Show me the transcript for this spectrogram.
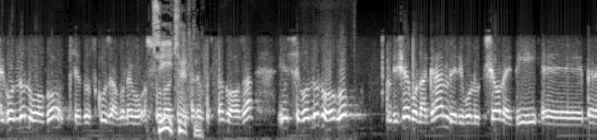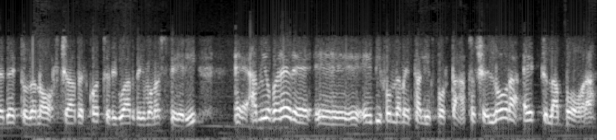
secondo luogo, chiedo scusa, volevo solo sì, certo. questa cosa, in secondo luogo dicevo la grande rivoluzione di eh, Benedetto da Norcia per quanto riguarda i monasteri eh, a mio parere eh, è di fondamentale importanza, cioè l'ora et labora,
